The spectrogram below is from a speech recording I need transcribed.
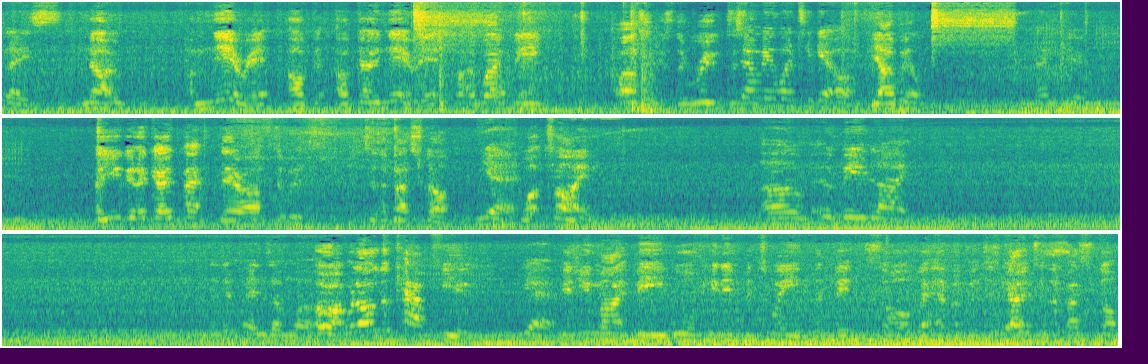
place. No, I'm near it. I'll go, I'll go near it, but I won't be past it because the route Tell doesn't. me when to get off. Yeah, I will. Thank you. Are you going to go back there afterwards to the bus stop? Yeah. What time? Um, it would be like. It depends on what. All right. Well, I'll look out for you Yeah. because you might be walking in between the bits or whatever. But just go to the bus stop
